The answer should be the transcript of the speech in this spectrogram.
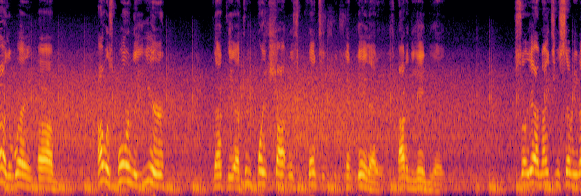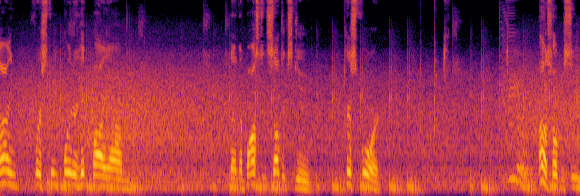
By the way, um, I was born the year that the uh, three point shot was invented in the NBA, that is, not in the ABA. So, yeah, 1979, first three pointer hit by um, the, the Boston Celtics dude, Chris Ford. I was hoping to see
